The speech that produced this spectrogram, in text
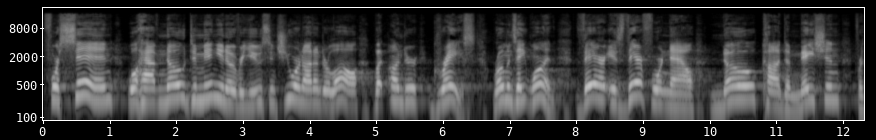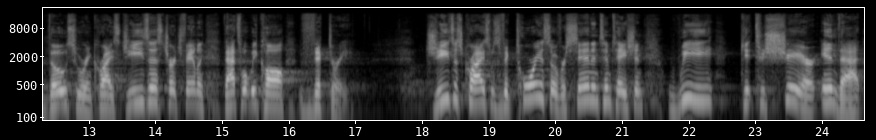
For sin will have no dominion over you since you are not under law, but under grace. Romans 8 1. There is therefore now no condemnation for those who are in Christ Jesus. Church family, that's what we call victory. Jesus Christ was victorious over sin and temptation. We get to share in that,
